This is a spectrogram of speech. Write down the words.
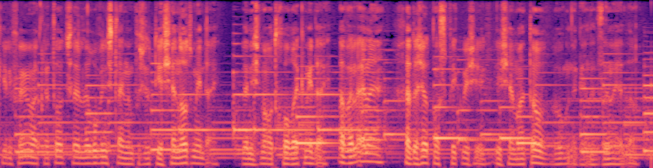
כי לפעמים ההקלטות של רובינשטיין הן פשוט ישנות מדי, ונשמעות חורק מדי, אבל אלה חדשות מספיק בשביל להישמע טוב, והוא מנגן את זה נהדר.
